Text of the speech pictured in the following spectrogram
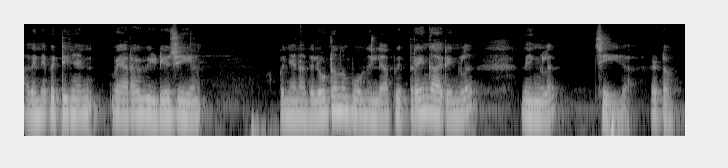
അതിനെപ്പറ്റി ഞാൻ വേറെ വീഡിയോ ചെയ്യാം. അപ്പോൾ ഞാൻ അതിലോട്ടൊന്നും പോകുന്നില്ല. അപ്പോൾ ഇത്രയും കാര്യങ്ങൾ നിങ്ങൾ ചെയ്യുക. കേട്ടോ?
